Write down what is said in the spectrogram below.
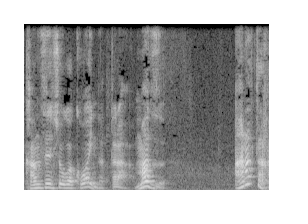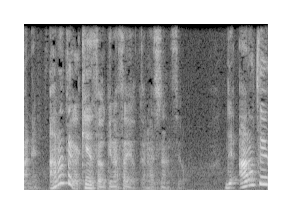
感染症が怖いんだったらまずあなたがねあなたが検査を受けなさいよって話なんですよ。であの手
